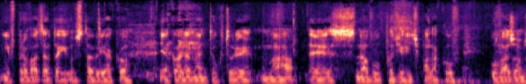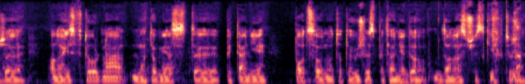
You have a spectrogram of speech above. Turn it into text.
nie wprowadzał tej ustawy jako, jako elementu, który ma e, znowu podzielić Polaków. Uważam, że ona jest wtórna, natomiast e, pytanie po co, no to to już jest pytanie do, do nas wszystkich, którzy,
